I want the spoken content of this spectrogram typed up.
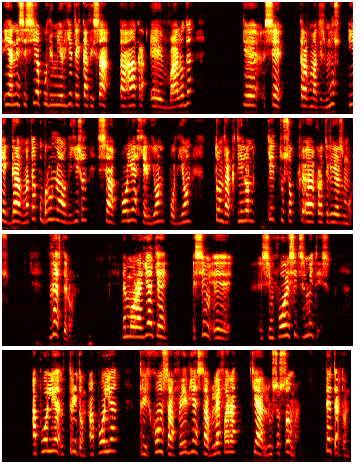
η αναισθησία που δημιουργείται καθισά τα άκρα ευάλωτα και σε τραυματισμούς ή εγκάβματα που μπορούν να οδηγήσουν σε απώλεια χεριών, ποδιών, των δακτύλων και τους ακροτηριασμούς. Δεύτερον, αιμορραγία και ε, συμφόρηση της μύτης. Απόλυα, τρίτον, απώλεια τριχών στα φρύδια, στα βλέφαρα και αλλού στο σώμα. Τέταρτον,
